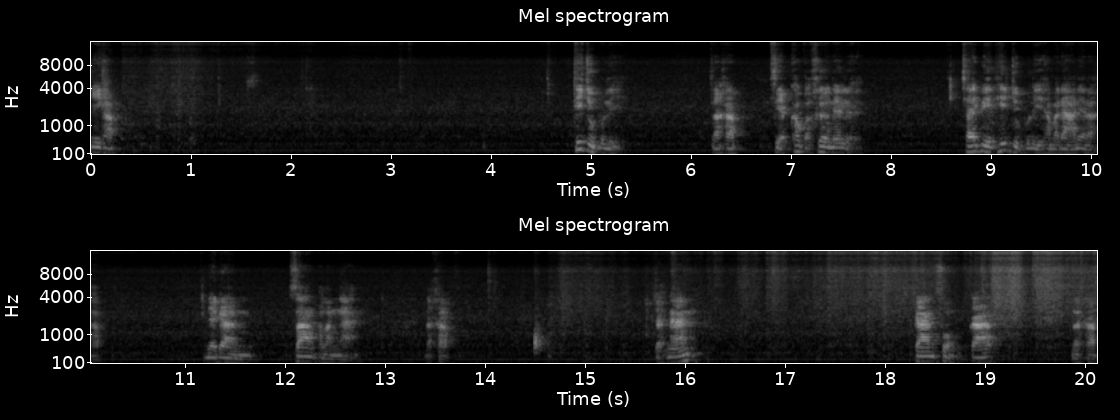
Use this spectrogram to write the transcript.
นี่ครับ ที่จุดบุหรี่นะครับ เสียบเข้ากับเครื่องได้เลย ใช้เพียงที่จุดบุหรี่ธรรมดาเนี่ยแหละครับ ในการสร้างพลังงานนะครับ จากนั้น การส่งก๊าซนะครับ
